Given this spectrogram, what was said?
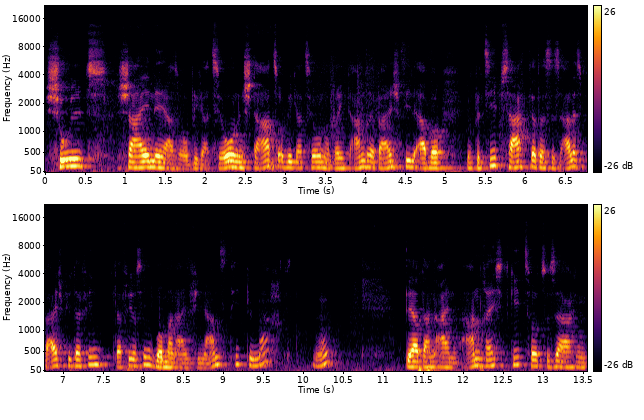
Schuldscheine, also Obligationen, Staatsobligationen, er bringt andere Beispiele, aber im Prinzip sagt er, dass das alles Beispiele dafür sind, wo man einen Finanztitel macht, ne, der dann ein Anrecht gibt, sozusagen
